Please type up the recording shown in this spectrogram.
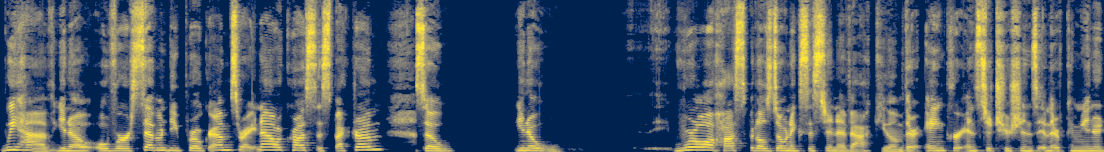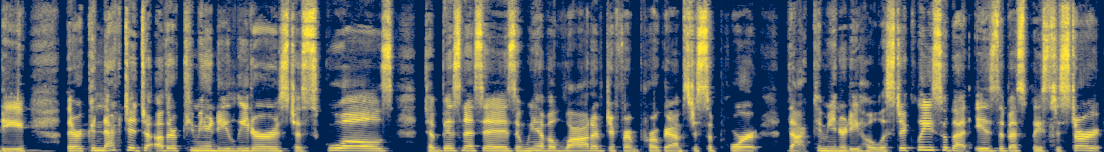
we have, you know, over 70 programs right now across the spectrum. So, you know, rural hospitals don't exist in a vacuum. They're anchor institutions in their community. They're connected to other community leaders, to schools, to businesses. And we have a lot of different programs to support that community holistically. So that is the best place to start.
